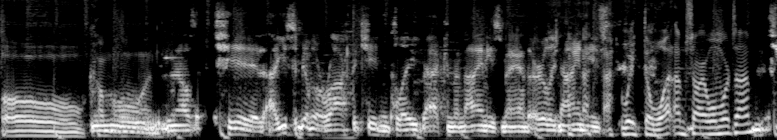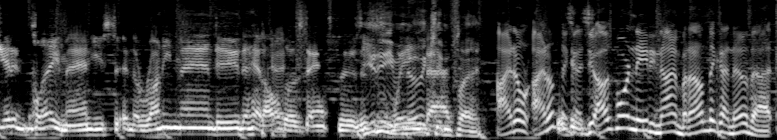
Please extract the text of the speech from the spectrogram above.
Oh, come Ooh, on. When I was a kid, I used to be able to rock the kid and play back in the 90s, man, the early 90s. Wait, the what? I'm sorry, one more time. the kid and play, man, used to, and the running man, dude, they had Okay. all those dance moves. This You didn't even know way the kid back. play. I don't. I don't think This I do. I was born in '89, but I don't think I know that.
